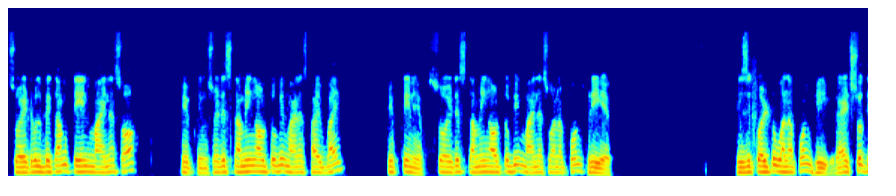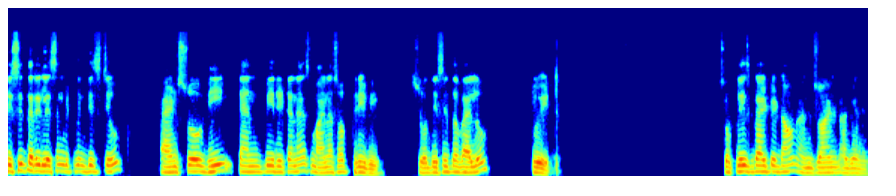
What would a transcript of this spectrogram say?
So it will become 10 minus of 15. So it is coming out to be minus 5 by 15f. So it is coming out to be minus 1 upon 3f is equal to 1 upon v, right? So this is the relation between these two. And so v can be written as minus of 3v. So this is the value to it. So please write it down and join again.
